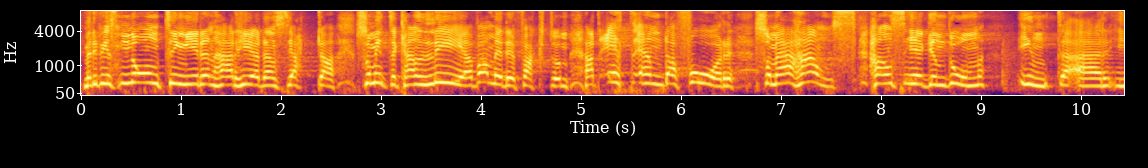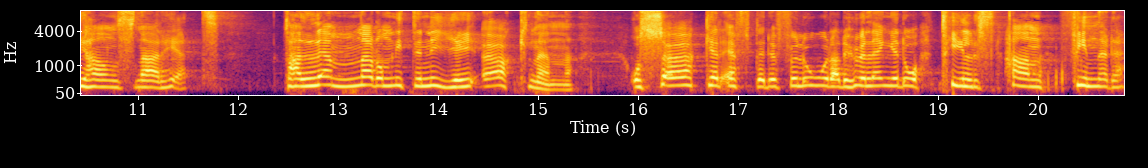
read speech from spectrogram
Men det finns någonting i den här herdens hjärta som inte kan leva med det faktum att ett enda får som är hans, hans egendom, inte är i hans närhet. Så han lämnar de 99 i öknen och söker efter det förlorade. Hur länge då? Tills han finner det.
